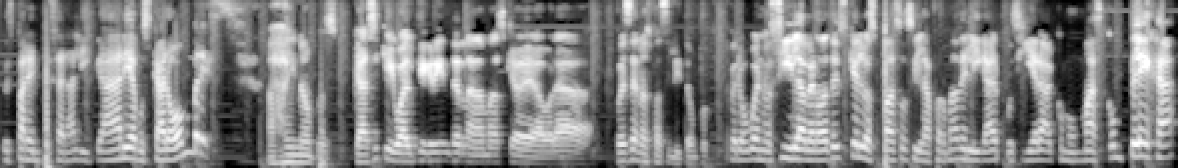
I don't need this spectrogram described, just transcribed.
pues para empezar a ligar y a buscar hombres. Ay, no, pues casi que igual que Grinder, nada más que ahora pues se nos facilita un poquito. Pero bueno, sí, la verdad es que los pasos y la forma de ligar, pues sí era como más compleja.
